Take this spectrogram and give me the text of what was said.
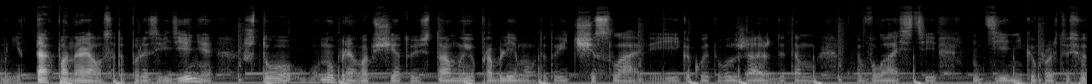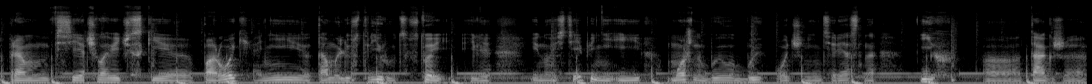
Мне так понравилось это произведение, что, ну, прям вообще, то есть там и проблема вот этого и тщеславия, и какой-то вот жажды там власти, денег и прочее. То есть вот прям все человеческие пороки, они там иллюстрируются в той или иной степени, и можно было бы очень интересно их э, также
